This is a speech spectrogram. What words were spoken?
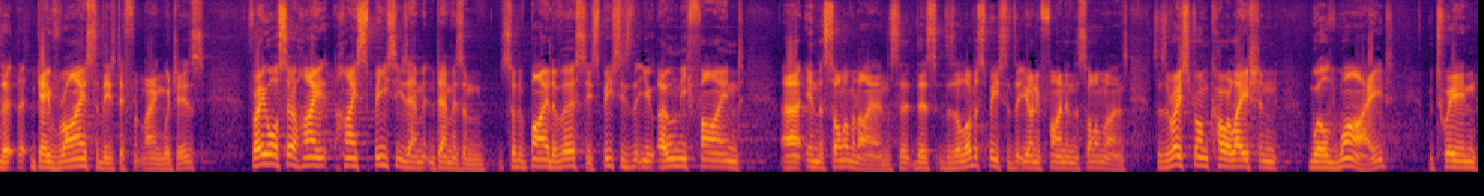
that gave rise to these different languages. Very also high, high species endemism, sort of biodiversity, species that you only find uh, in the Solomon Islands. There's, there's a lot of species that you only find in the Solomon Islands. So there's a very strong correlation worldwide between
